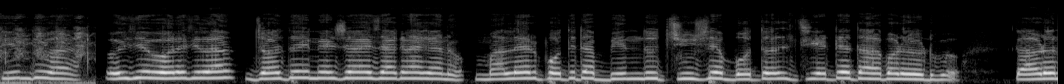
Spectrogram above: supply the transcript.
কিন্তু হ্যাঁ ওই যে বলেছিলাম যতই নেশা হয়ে যাক না কেন মালের প্রতিটা বিন্দু চুষে বোতল চেটে তারপরে উঠবো। কারণ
